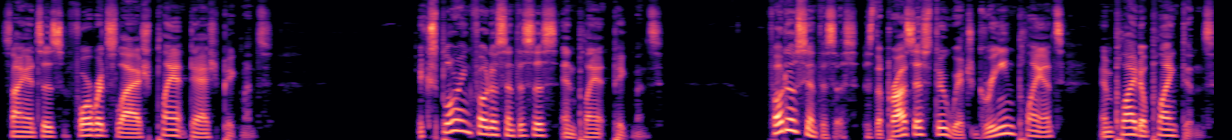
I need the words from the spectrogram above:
sciences forward slash plant dash pigments. Exploring photosynthesis and plant pigments. Photosynthesis is the process through which green plants and phytoplanktons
